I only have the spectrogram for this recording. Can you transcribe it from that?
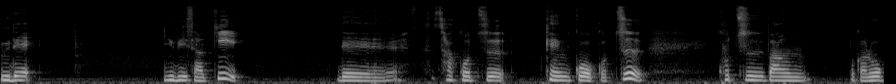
腕。指先。で鎖骨。肩甲骨。骨盤とか肋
